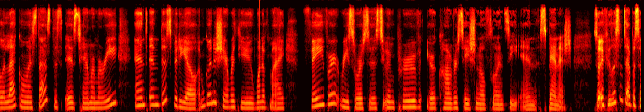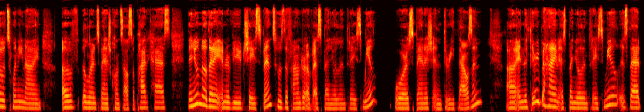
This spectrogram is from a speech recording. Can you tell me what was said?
Hola, ¿cómo estás? This is Tamara Marie, and in this video, I'm going to share with you one of my favorite resources to improve your conversational fluency in Spanish. So, if you listen to episode 29 of the Learn Spanish con Salsa podcast, then you'll know that I interviewed Shay Spence, who is the founder of Español en Tres Mil, or Spanish in 3000. Uh, and the theory behind Español en Mil is that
